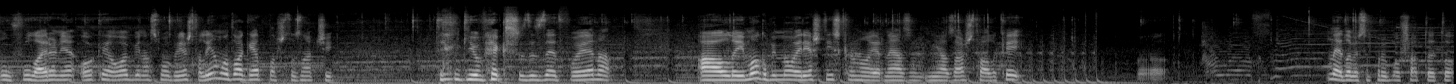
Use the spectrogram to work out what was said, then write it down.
U, full iron je, ok, ovo bi nas mogli riješiti, ali imamo dva gepla, što znači... Thank you back 69 poena. Ali mogu bi me ovaj riješiti iskreno jer ne znam ni ja zašto, ali okej. Ne, dobio sam prvi shot, to je to.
